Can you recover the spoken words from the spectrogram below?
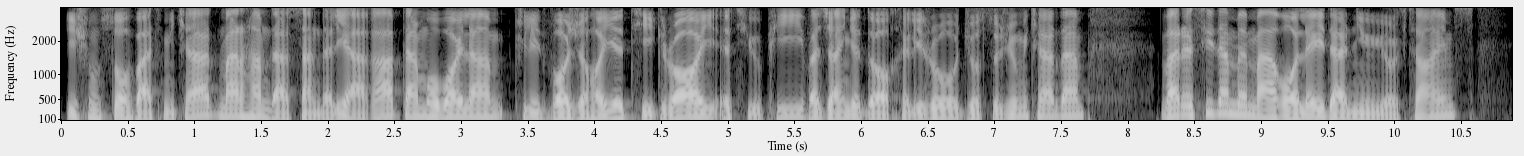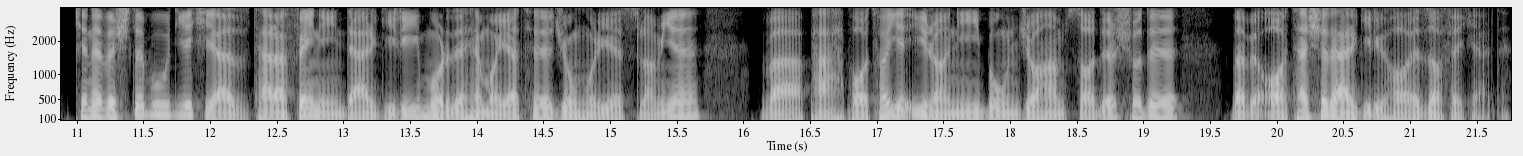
ایشون صحبت می‌کرد من هم در صندلی عقب در موبایلم کلید واژه های تیگرای، اتیوپی و جنگ داخلی رو جستجو می‌کردم و رسیدم به مقاله‌ای در نیویورک تایمز که نوشته بود یکی از طرفین این درگیری مورد حمایت جمهوری اسلامی و پهپادهای ایرانی به اونجا هم صادر شده و به آتش درگیری ها اضافه کرده.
